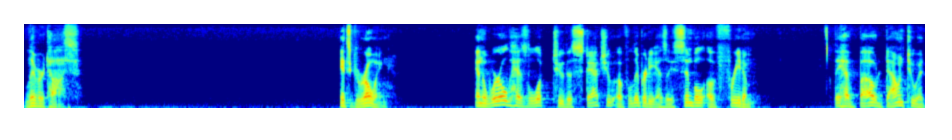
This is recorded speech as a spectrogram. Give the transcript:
Libertas. It's growing. And the world has looked to the Statue of Liberty as a symbol of freedom. They have bowed down to it.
